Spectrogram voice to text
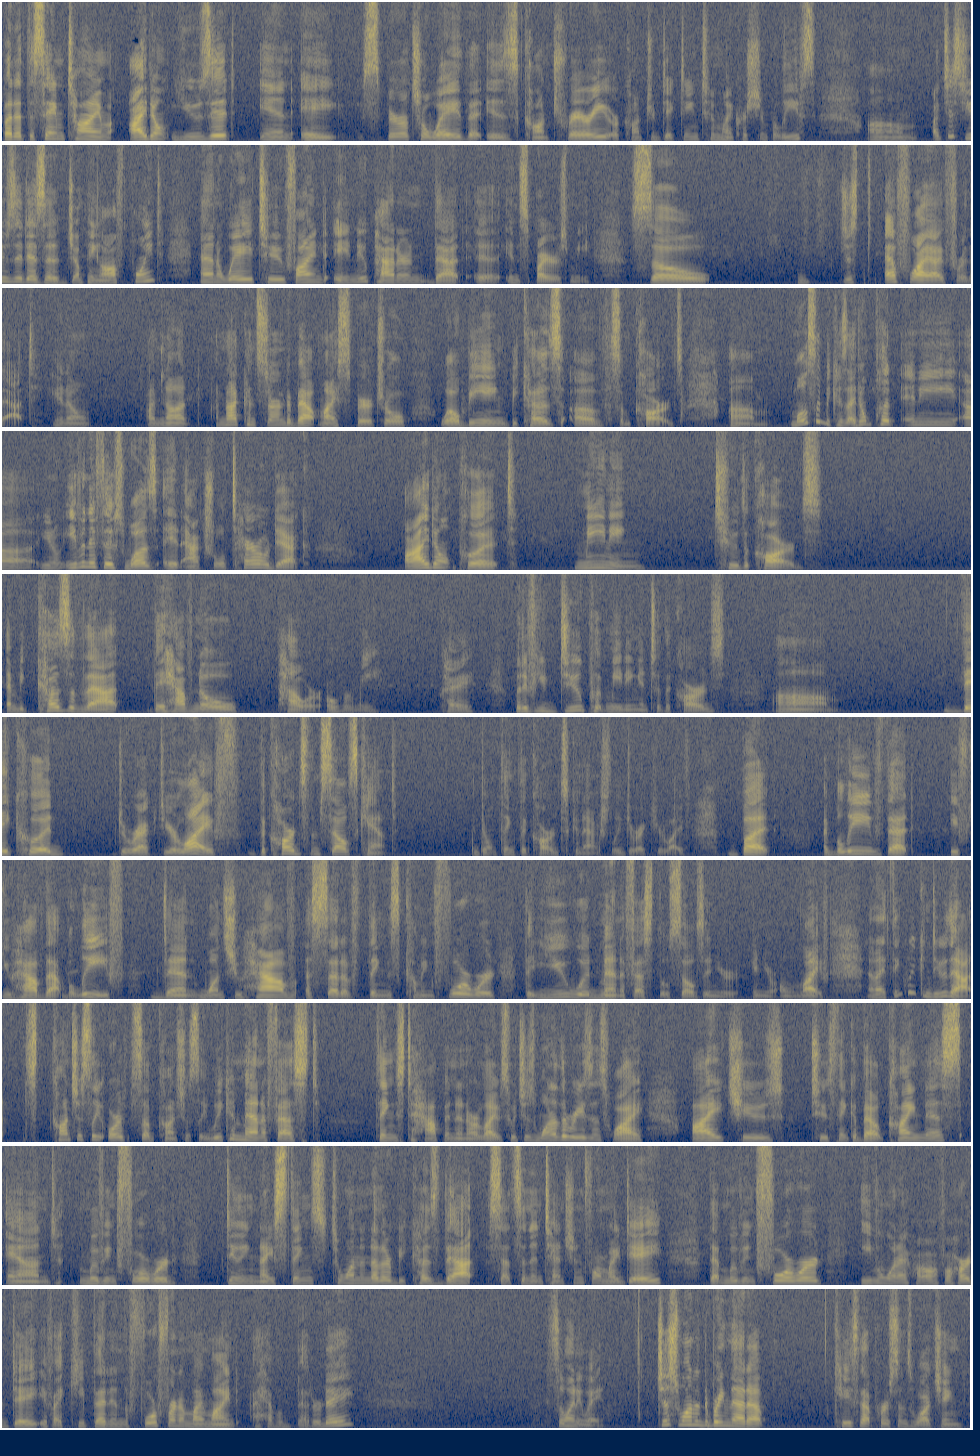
but at the same time, I don't use it in a spiritual way that is contrary or contradicting to my Christian beliefs. Um, I just use it as a jumping off point and a way to find a new pattern that uh, inspires me. So just FYI for that, you know, I'm not I'm not concerned about my spiritual well-being because of some cards. Um, mostly because I don't put any, uh, you know, even if this was an actual tarot deck, I don't put meaning to the cards. And because of that, they have no power over me. Okay? But if you do put meaning into the cards, um, they could direct your life. The cards themselves can't. I don't think the cards can actually direct your life. But I believe that if you have that belief, then once you have a set of things coming forward that you would manifest those selves in your in your own life and i think we can do that consciously or subconsciously we can manifest things to happen in our lives which is one of the reasons why i choose to think about kindness and moving forward doing nice things to one another because that sets an intention for my day that moving forward even when I have a hard day, if I keep that in the forefront of my mind, I have a better day. So, anyway, just wanted to bring that up in case that person's watching.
